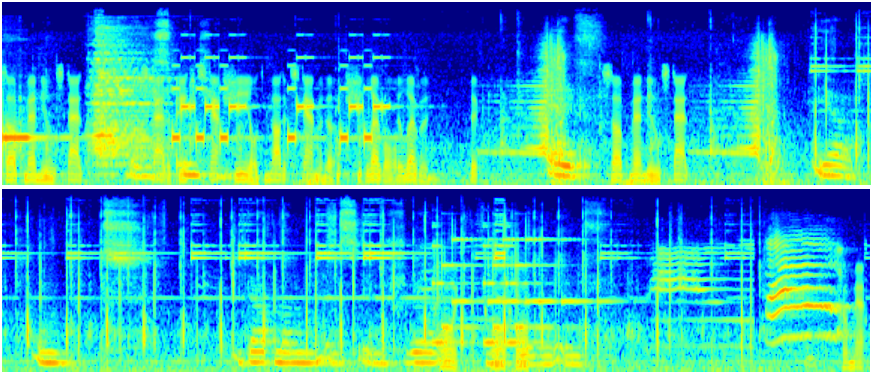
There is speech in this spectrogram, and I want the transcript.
Submenu stat. Stat 8 stat shield, not stamina. Level 11. The 11. submenu stat. Ja, und da hat man es eben schwer Oh, oh, oh. Level 11. Command.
